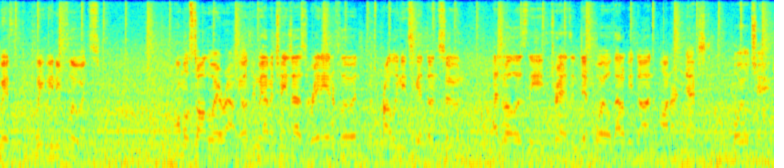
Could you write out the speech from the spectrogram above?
with completely new fluids almost all the way around. The only thing we haven't changed out is the radiator fluid, which probably needs to get done soon, as well as the trans and diff oil. That'll be done on our next oil change.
